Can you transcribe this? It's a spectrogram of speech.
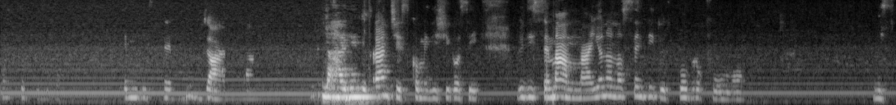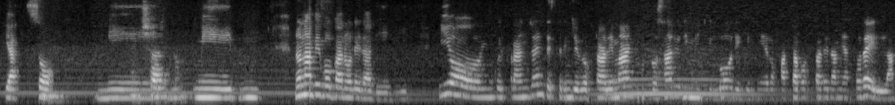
posto puro e mi disse bugiarda. Dai. Francesco mi dici così. Lui disse mamma io non ho sentito il tuo profumo. Mi spiazzò, mi, certo. mi, non avevo parole da dirgli. Io in quel frangente stringevo fra le mani un rosario di medjugorje che mi ero fatta portare da mia sorella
